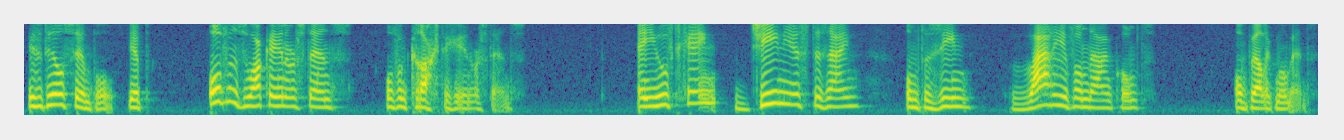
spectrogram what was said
is het heel simpel. Je hebt of een zwakke inner stance of een krachtige inner stance. En je hoeft geen genius te zijn om te zien waar je vandaan komt op welk moment.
